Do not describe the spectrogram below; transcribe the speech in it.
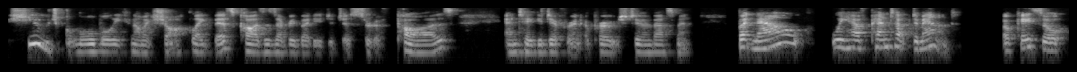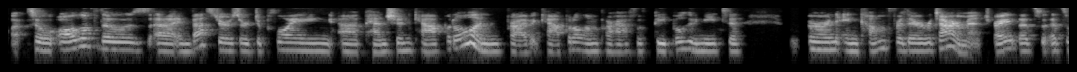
huge global economic shock like this causes everybody to just sort of pause and take a different approach to investment. But now we have pent up demand. Okay, so so all of those uh, investors are deploying uh, pension capital and private capital on behalf of people who need to earn income for their retirement right? That's that's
